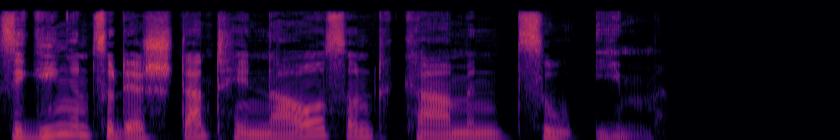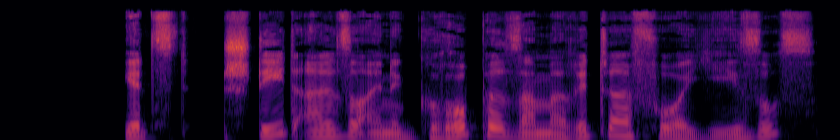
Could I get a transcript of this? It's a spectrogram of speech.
Sie gingen zu der Stadt hinaus und kamen zu ihm. Jetzt steht also eine Gruppe Samariter vor Jesus.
